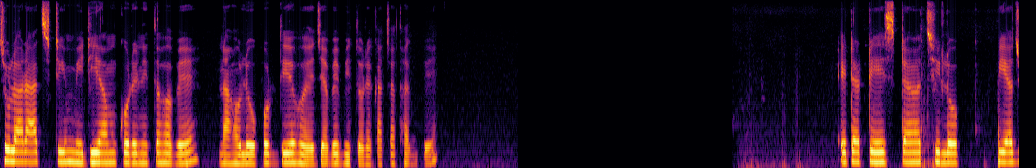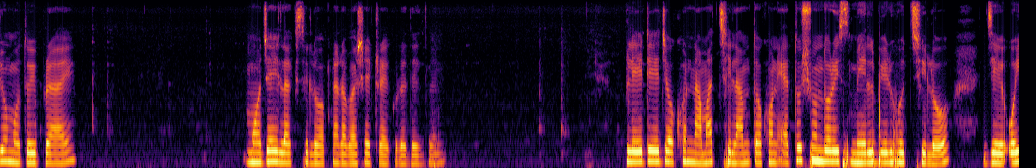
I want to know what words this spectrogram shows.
চুলার আঁচটি মিডিয়াম করে নিতে হবে, না হলে উপর দিয়ে হয়ে যাবে, ভিতরে কাঁচা থাকবে। এটা টেস্টটা ছিল পেঁয়াজুর মতোই প্রায়। মজাই লাগছিল, আপনারা বাসায় ট্রাই করে দেখবেন। প্লেটে যখন নামাচ্ছিলাম, তখন এত সুন্দর স্মেল বের হচ্ছিল যে ওই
